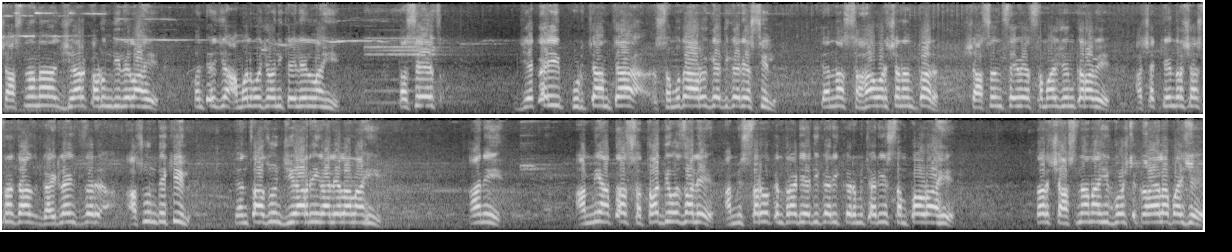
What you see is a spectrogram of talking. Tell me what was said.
शासनानं जी आर काढून दिलेला आहे पण त्याची अंमलबजावणी केलेली नाही. तसेच जे काही पुढच्या आमच्या समुदाय आरोग्य अधिकारी असतील त्यांना सहा वर्षानंतर शासन सेवेत समायोजन करावे अशा केंद्र शासनाच्या गाईडलाईन्स जर असून देखील त्यांचा अजून जी आर निघालेला नाही. आणि आम्ही आता सतरा दिवस झाले आम्ही सर्व कंत्राटी अधिकारी कर्मचारी संपावर आहे. तर शासनानं ही गोष्ट कळायला पाहिजे.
